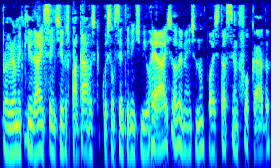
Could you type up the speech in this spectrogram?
Um programa que dá incentivos para carros que custam 120 mil reais, obviamente não pode estar sendo focado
